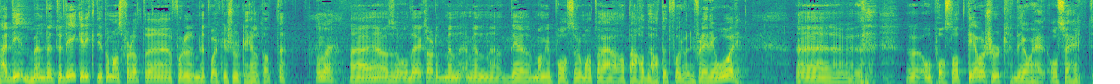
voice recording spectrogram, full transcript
Nei, det, men vet du, det er ikke riktig, Thomas, for at, uh, forholdet mitt var ikke skjult i hele tatt. det. Oh, nei. nei altså, og det er klart at, men, men, det mange påstår om at jeg, at jeg, hadde hatt et forhold i flere år eh, Å påstå at det var skjult, det er jo også helt,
